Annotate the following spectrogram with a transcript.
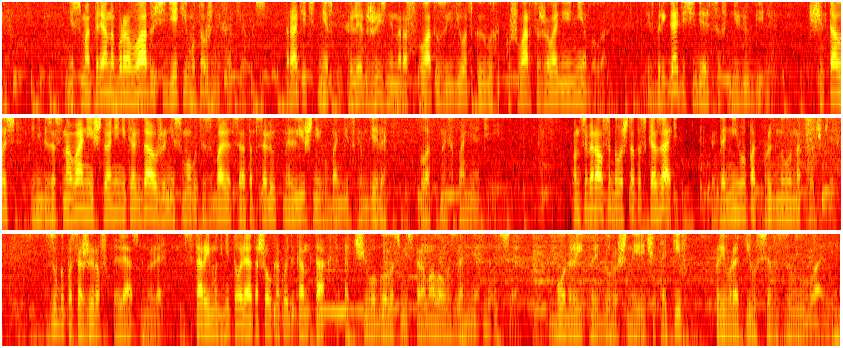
Несмотря на браваду, сидеть ему тоже не хотелось. Тратить несколько лет жизни на расплату за идиотскую выходку Шварца желания не было. Да и в бригаде сидельцев не любили. Считалось, и не без оснований, что они никогда уже не смогут избавиться от абсолютно лишних в бандитском деле блатных понятий. Он собирался было что-то сказать, когда Нива подпрыгнула на кочке. Зубы пассажиров лязгнули. В старой магнитоле отошел какой-то контакт, отчего голос мистера Малова замедлился. Бодрый придурочный речитатив превратился в завывание.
